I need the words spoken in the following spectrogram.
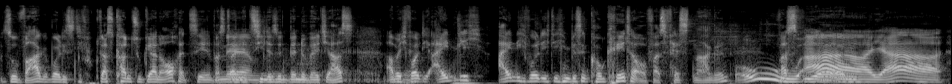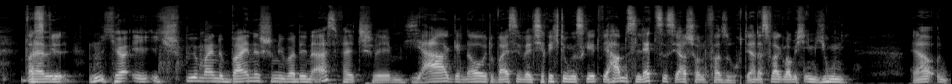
so vage wollte ich es nicht. Das kannst du gerne auch erzählen, was Nee, deine ähm, Ziele sind, wenn du welche hast. Aber ich wollte eigentlich, eigentlich wollte ich dich ein bisschen konkreter auf was festnageln. Oh, Was wir, ah, ja. was wir- hm? Ich, hör, ich, ich spüre meine Beine schon über den Asphalt schweben. Ja, genau, du weißt, in welche Richtung es geht. Wir haben es letztes Jahr schon versucht. Ja, das war, glaube ich, im Juni. Ja, und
